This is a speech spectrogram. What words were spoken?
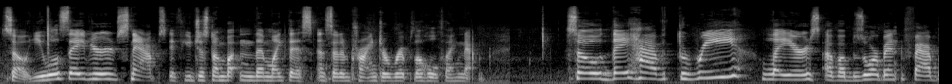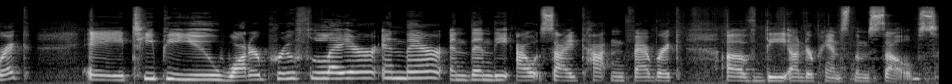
So you will save your snaps if you just unbutton them like this instead of trying to rip the whole thing down. So they have three layers of absorbent fabric, a TPU waterproof layer in there, and then the outside cotton fabric of the underpants themselves.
